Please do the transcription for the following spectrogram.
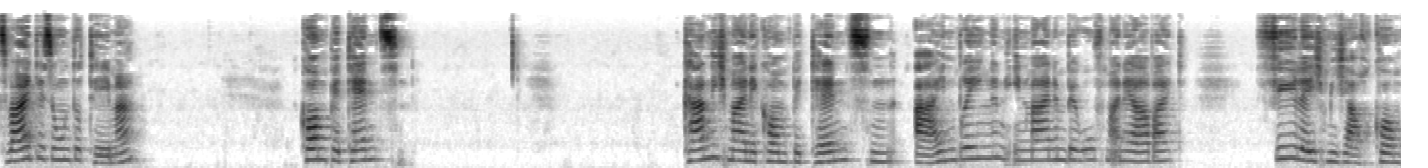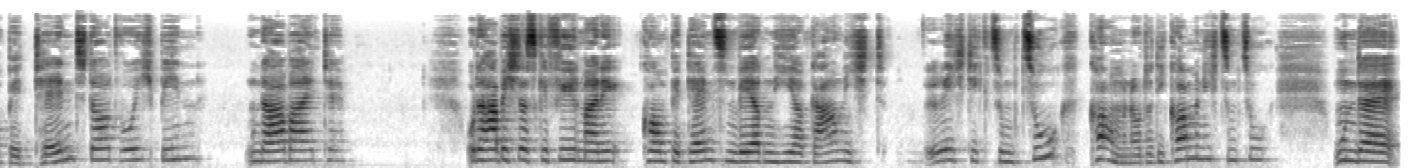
Zweites Unterthema Kompetenzen. Kann ich meine Kompetenzen einbringen in meinen Beruf, meine Arbeit? Fühle ich mich auch kompetent dort, wo ich bin und arbeite? Oder habe ich das Gefühl, meine Kompetenzen werden hier gar nicht richtig zum Zug kommen oder die kommen nicht zum Zug? Und äh,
